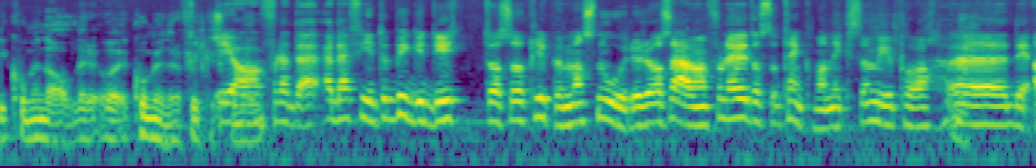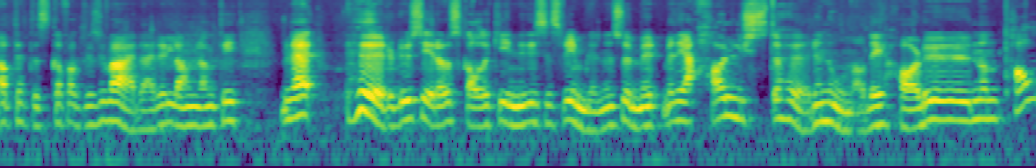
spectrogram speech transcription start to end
i kommunaler og, kommuner og fylkeskommuner. Ja, for det er, det er fint å bygge dytt, og så klipper man snorer, og så er man fornøyd, og så tenker man ikke så mye på uh, det, at dette skal faktisk være der i lang, lang tid. Men jeg hører du sier at du skal ikke inn i disse svimlende summer, men jeg har lyst til å høre noen av de. Har du noen tall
